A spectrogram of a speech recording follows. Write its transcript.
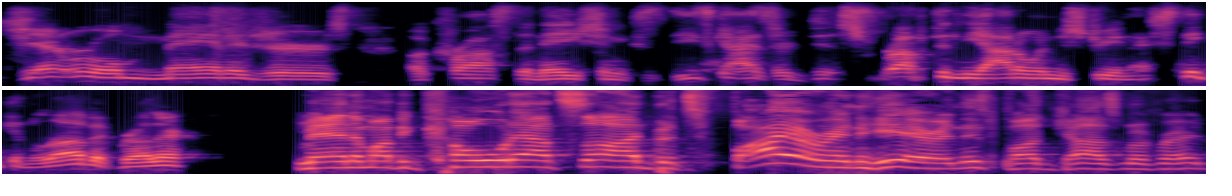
general managers across the nation because these guys are disrupting the auto industry and I stinking love it, brother. Man, it might be cold outside, but it's fire in here in this podcast, my friend.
